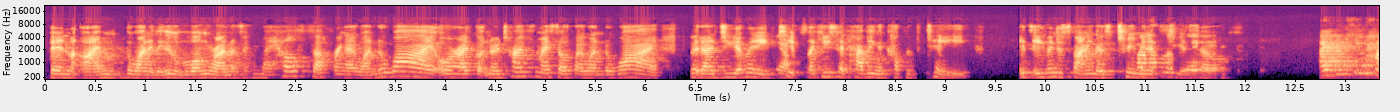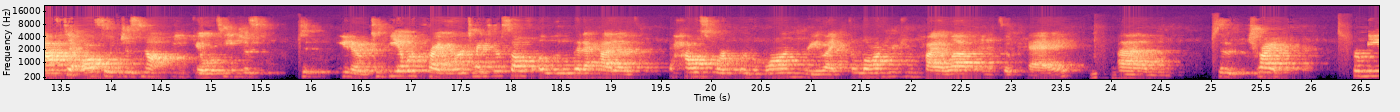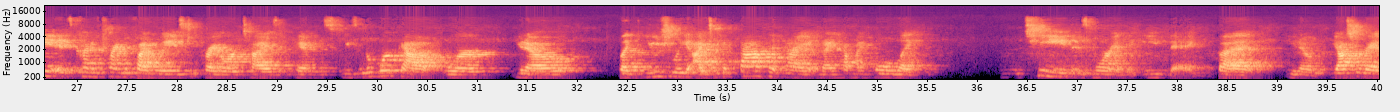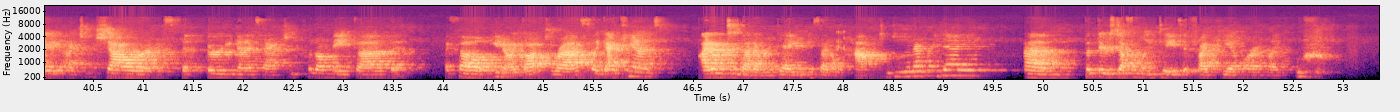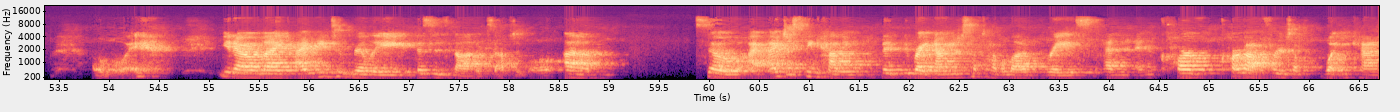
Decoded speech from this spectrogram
then I'm the one in the, long run. It's like my health suffering. I wonder why, or I've got no time for myself. I wonder why. But uh, do you have any Yeah. tips? Like you said, having a cup of tea. It's even just finding those two minutes to yourself. I think you have to also just not be guilty, just to, you know, to be able to prioritize yourself a little bit ahead of the housework or the laundry. Like the laundry can pile up and it's okay. Um, so try, for me, it's kind of trying to find ways to prioritize. Okay, I'm in a workout or, you know, like usually I take a bath at night and I have my whole like routine is more in the evening. But you know, yesterday I took a shower and I spent 30 minutes. I actually put on makeup and I felt, you know, I got dressed. Like I can't, I don't do that every day because I don't have to do it every day. Um, but there's definitely days at 5 p.m. where I'm like, oh boy, you know, like I need to really, this is not acceptable. Um, so I, I, just think having the, the, right now you just have to have a lot of grace and, and carve carve out for yourself what you can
